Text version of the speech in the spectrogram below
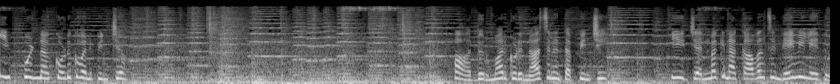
ఇప్పుడు నా కొడుకు అనిపించావు. ఆ దుర్మార్గుడు నాశనం తప్పించి ఈ జన్మకి నాకు కావాల్సిందేమీ లేదు.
